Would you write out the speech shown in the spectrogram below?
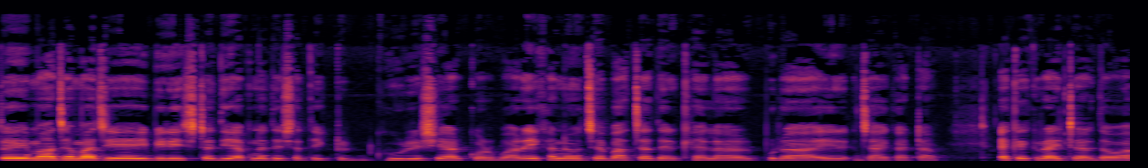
তো এই মাঝামাঝি এই ব্রিজটা দিয়ে আপনাদের সাথে একটু ঘুরে শেয়ার করব। আর এখানে হচ্ছে বাচ্চাদের খেলার পুরা এই জায়গাটা এক এক রাইটার দেওয়া।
